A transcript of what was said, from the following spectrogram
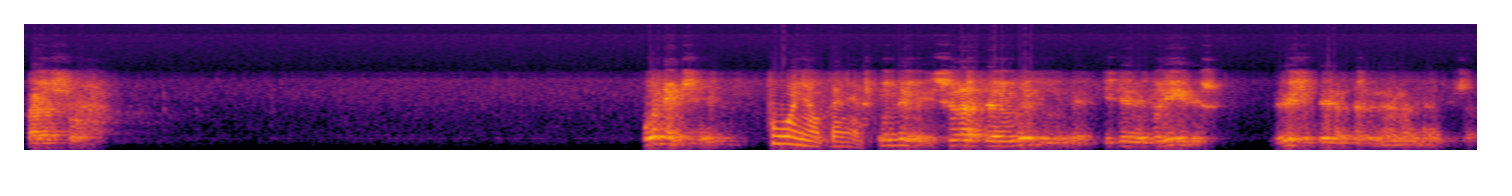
Хорошо. Поняв чи ні? Поняв, звісно. Ну дивись, що раз тебе вийду, і ти не приїдеш, дивись, щоб ти на себе не обіжав.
